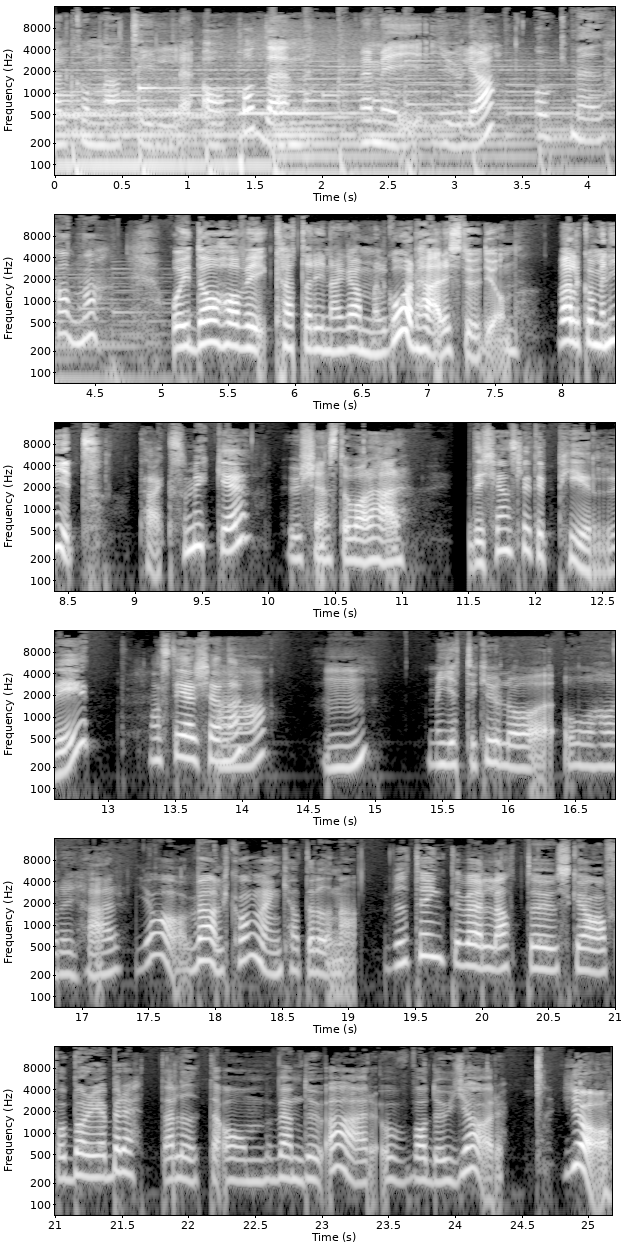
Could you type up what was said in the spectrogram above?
Välkomna till A-podden med mig Julia. Och mig Hanna. Och idag har vi Katarina Gammelgård här i studion. Välkommen hit. Tack så mycket. Hur känns det att vara här? Det känns lite pirrigt, måste jag erkänna. Ja. Mm. Men jättekul att, att ha dig här. Ja, välkommen Katarina. Vi tänkte väl att du ska få börja berätta lite om vem du är och vad du gör. Ja,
